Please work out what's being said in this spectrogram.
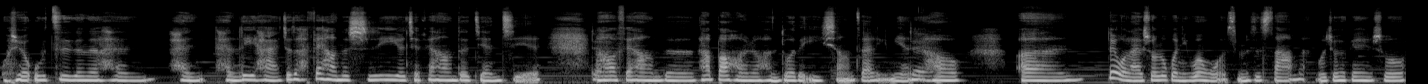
我觉得屋字真的很很很厉害，就是非常的诗意，而且非常的简洁，然后非常的它包含了很多的意象在里面，然后嗯，对我来说，如果你问我什么是萨满，我就会跟你说，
